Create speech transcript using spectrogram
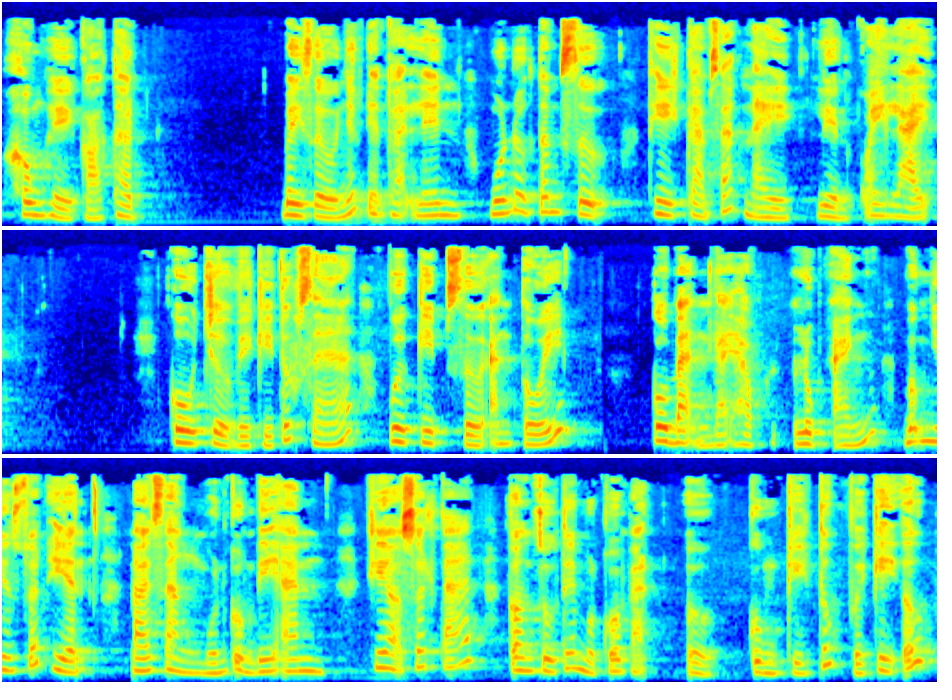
không hề có thật. Bây giờ nhấc điện thoại lên, muốn được tâm sự, thì cảm giác này liền quay lại. Cô trở về ký túc xá, vừa kịp giờ ăn tối. Cô bạn đại học Lục Ánh bỗng nhiên xuất hiện, nói rằng muốn cùng đi ăn. Khi họ xuất phát, còn rủ thêm một cô bạn ở cùng ký túc với ký ức.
